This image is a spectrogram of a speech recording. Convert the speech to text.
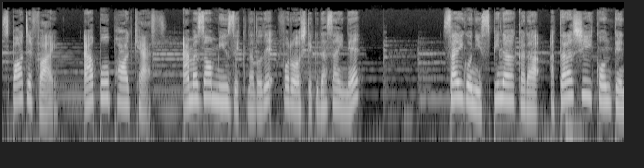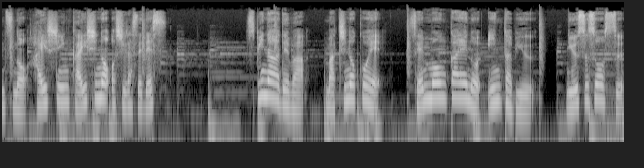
Spotify、Apple Podcast、Amazon Music などでフォローしてくださいね。最後にスピナーから新しいコンテンツの配信開始のお知らせです。スピナーでは街の声、専門家へのインタビュー、ニュースソース、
